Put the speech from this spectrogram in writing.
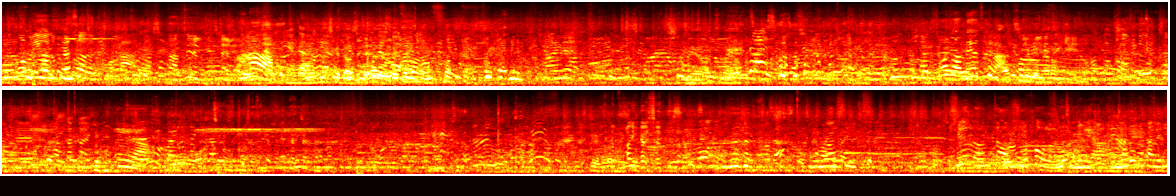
我莫名有个变色的怎么办？啊，我怎么没有这个？对呀、没关系，前人造句，后人乘凉，人家看了烟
